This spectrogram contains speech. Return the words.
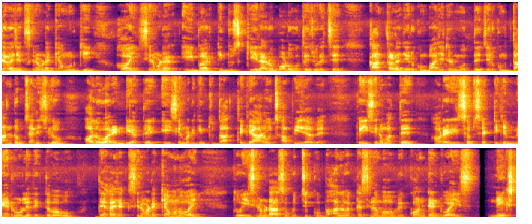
দেখা যাক সিনেমাটা কেমন কি হয়। সিনেমাটার এইবার কিন্তু স্কেল আরও বড় হতে চলেছে। কান্তারা যেরকম বাজেটের মধ্যে যেরকম তাণ্ডব চালিয়েছিল অল ওভার ইন্ডিয়াতে এই সিনেমাটা কিন্তু তার থেকে আরও ছাপিয়ে যাবে। তো এই সিনেমাতে আমরা ঋষভ শেট্টিকে মেয়ের রোলে দেখতে পাবো। দেখা যাক সিনেমাটা কেমন হয়। তো এই সিনেমাটা আশা করছি খুব ভালো একটা সিনেমা হবে কন্টেন্ট ওয়াইজ নেক্সট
